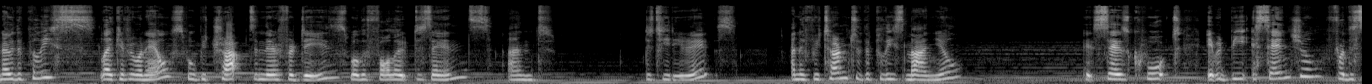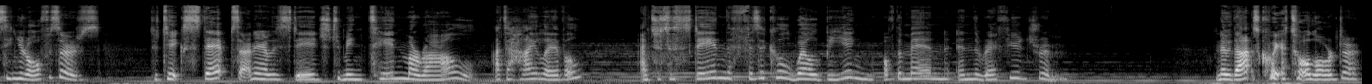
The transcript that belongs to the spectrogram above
now, the police, like everyone else, will be trapped in there for days while the fallout descends and deteriorates. And if we turn to the police manual, it says, quote, it would be essential for the senior officers to take steps at an early stage to maintain morale at a high level and to sustain the physical well-being of the men in the refuge room. Now that's quite a tall order,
